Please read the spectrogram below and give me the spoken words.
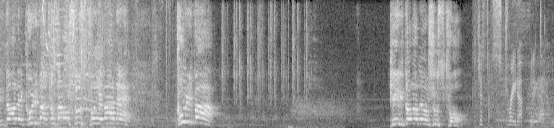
pierdolę, kurwa, co za oszustwo jebane! Kurwa! Pierdolone oszustwo! Just a straight up beatdown.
